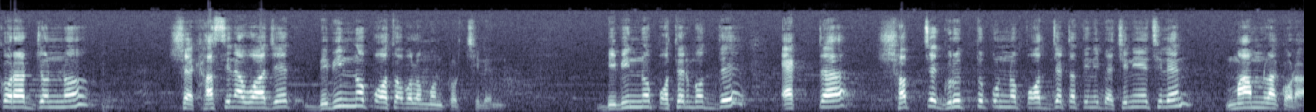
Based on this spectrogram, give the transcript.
করার জন্য শেখ হাসিনা ওয়াজেদ বিভিন্ন পথ অবলম্বন করছিলেন। বিভিন্ন পথের মধ্যে একটা সবচেয়ে গুরুত্বপূর্ণ পথ যেটা তিনি বেছে নিয়েছিলেন, মামলা করা।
